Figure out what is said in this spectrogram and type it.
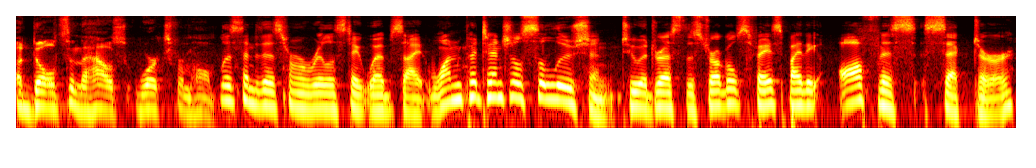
adults in the house works from home. Listen to this from a real estate website. One potential solution to address the struggles faced by the office sector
